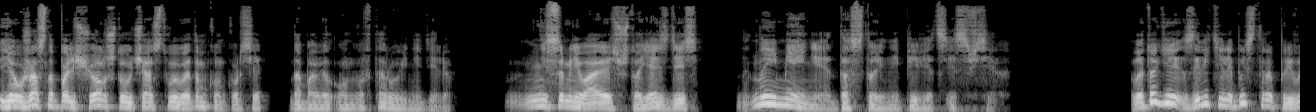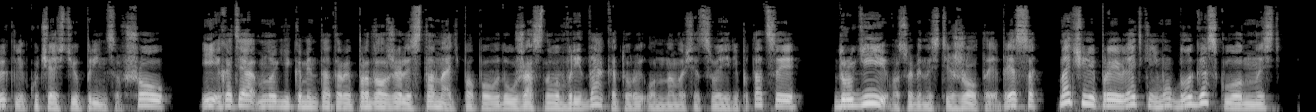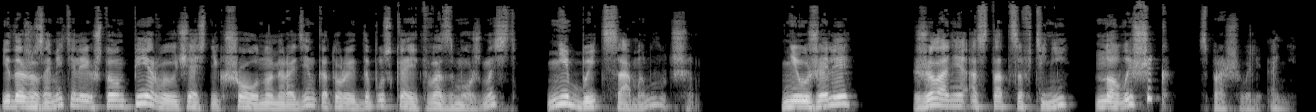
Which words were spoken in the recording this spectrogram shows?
Я ужасно польщен, что участвую в этом конкурсе, — добавил он во вторую неделю. Не сомневаюсь, что я здесь наименее достойный певец из всех. В итоге зрители быстро привыкли к участию принца в шоу, и хотя многие комментаторы продолжали стонать по поводу ужасного вреда, который он наносит своей репутации, другие, в особенности желтая пресса, начали проявлять к нему благосклонность и даже заметили, что он первый участник шоу номер один, который допускает возможность не быть самым лучшим. Неужели желание остаться в тени — новый шик? — спрашивали они.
